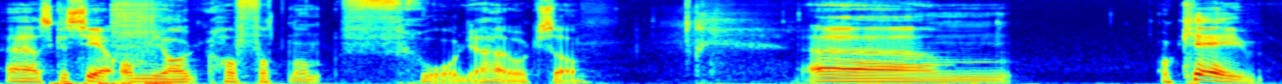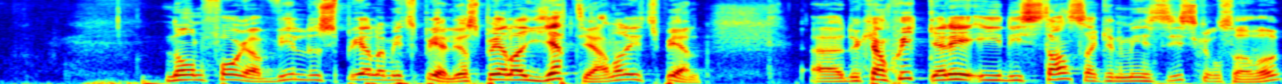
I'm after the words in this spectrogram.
Jag ska se om jag har fått någon fråga här också. Um, Okej, okay. Någon frågar, vill du spela mitt spel? Jag spelar jättegärna ditt spel. Eh, du kan skicka det i Distansakademins Discord-server.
